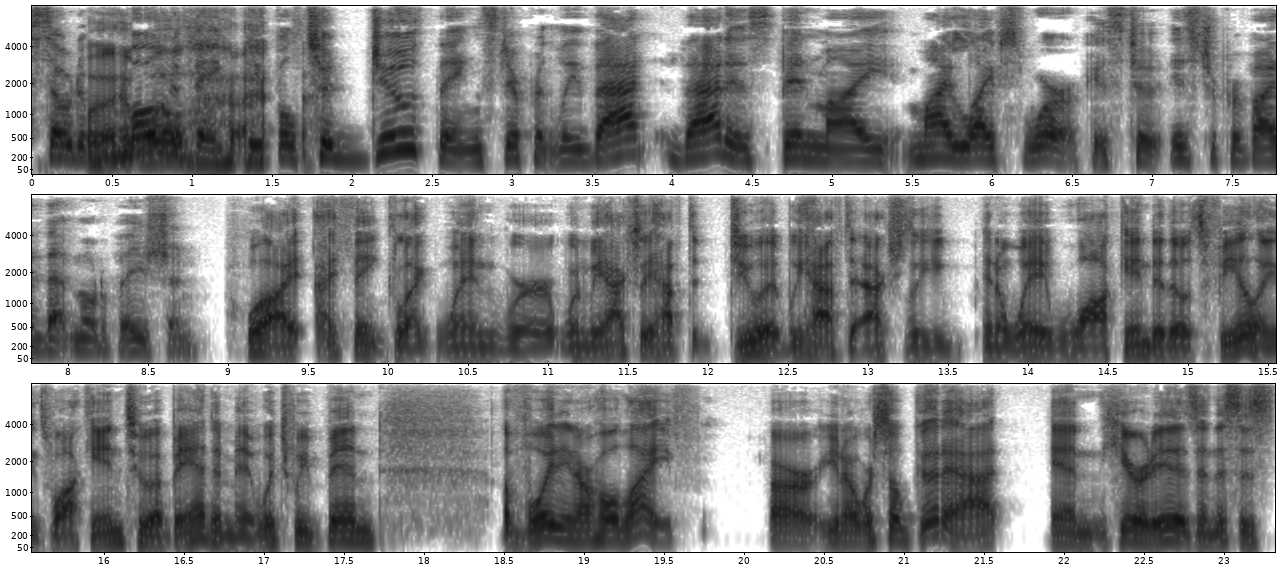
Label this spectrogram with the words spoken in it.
So to motivate well, people to do things differently, that that has been my my life's work is to is to provide that motivation. Well, I, I think like when we're when we actually have to do it, we have to actually in a way walk into those feelings, walk into abandonment, which we've been avoiding our whole life. Or, you know, we're so good at and here it is and this is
